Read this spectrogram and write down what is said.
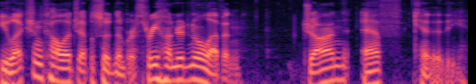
Election College, episode number 311 John F. Kennedy.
